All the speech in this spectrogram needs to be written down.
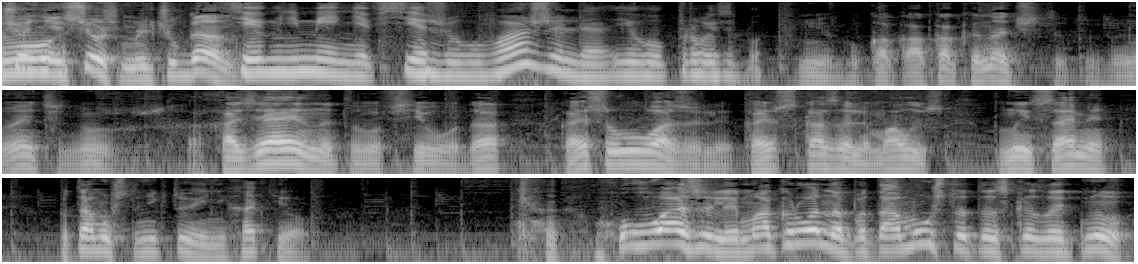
ты его... несешь, мальчуган? Тем не менее все же уважили его просьбу. Не, ну как, а как иначе-то, понимаете? Ну, хозяин этого всего, да, конечно, уважили. Конечно, сказали, малыш, мы сами, потому что никто и не хотел уважили Макрона, потому что, так сказать, ну,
